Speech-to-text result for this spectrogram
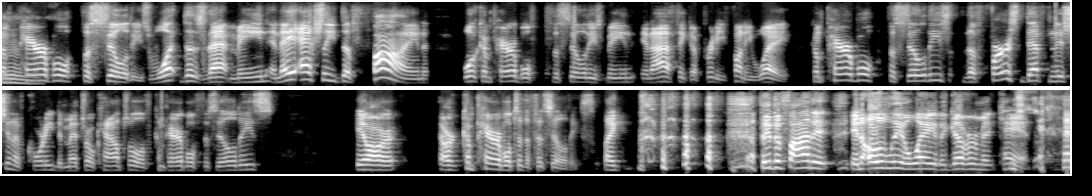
Mm. Comparable mm. facilities. What does that mean? And they actually define what comparable facilities mean in I think a pretty funny way comparable facilities. The first definition, according to Metro Council, of comparable facilities are are comparable to the facilities. Like they define it in only a way the government can.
